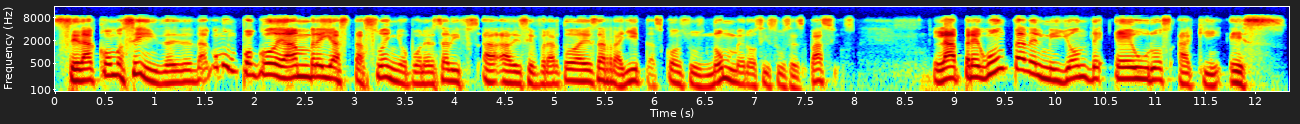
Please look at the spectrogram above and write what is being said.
Se da como, sí, da como un poco de hambre y hasta sueño ponerse a, a descifrar todas esas rayitas con sus números y sus espacios. La pregunta del millón de euros aquí es,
